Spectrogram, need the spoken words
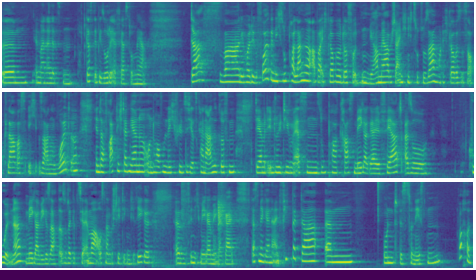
ähm, in meiner letzten Podcast-Episode, erfährst du mehr. Das war die heutige Folge, nicht super lange, aber ich glaube, dafür, ja, mehr habe ich da eigentlich nicht zu, zu sagen und ich glaube, es ist auch klar, was ich sagen wollte. Hinterfrag dich da gerne und hoffentlich fühlt sich jetzt keiner angegriffen, der mit intuitivem Essen super krass, mega geil fährt. Also cool, ne? Mega, wie gesagt. Also da gibt es ja immer Ausnahmen bestätigen die Regel. Ähm, Finde ich mega, mega geil. Lass mir gerne ein Feedback da ähm, und bis zur nächsten Woche.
